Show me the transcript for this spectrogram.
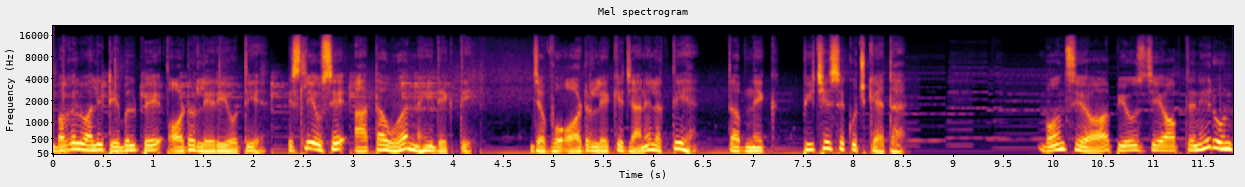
बगल वाली टेबल पे ऑर्डर ले रही होती है इसलिए उसे आता हुआ नहीं देखती। जब वो ऑर्डर लेके जाने लगती है तब निक पीछे से कुछ कहता है। Bonjour, puis-je obtenir un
